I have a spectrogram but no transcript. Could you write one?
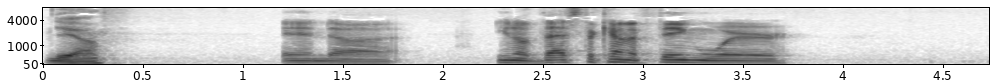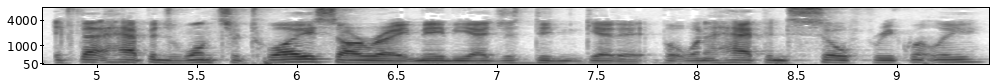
Yeah. And uh, you know, that's the kind of thing where if that happens once or twice, all right, maybe I just didn't get it. But when it happens so frequently,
